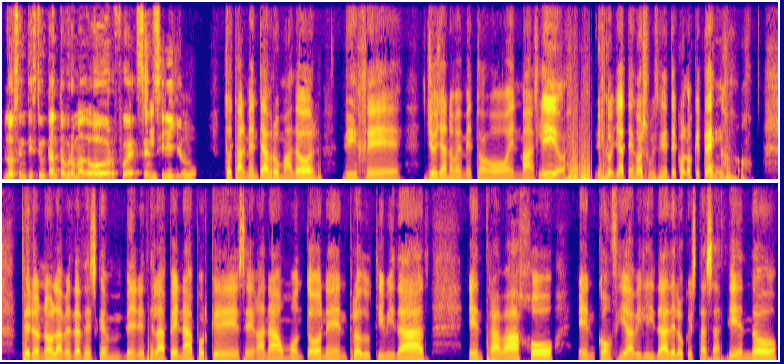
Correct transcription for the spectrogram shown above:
¿Lo, sentiste un tanto abrumador? ¿Fue sencillo? Totalmente abrumador. Dije, yo ya no me meto en más líos. Digo, ya tengo suficiente con lo que tengo. Pero no, la verdad es que merece la pena porque se gana un montón en productividad, en trabajo, en confiabilidad de lo que estás haciendo.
